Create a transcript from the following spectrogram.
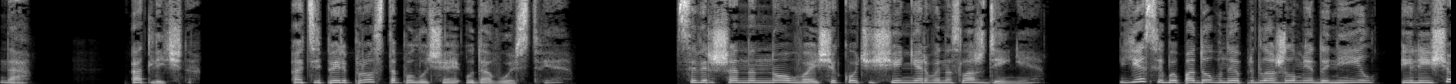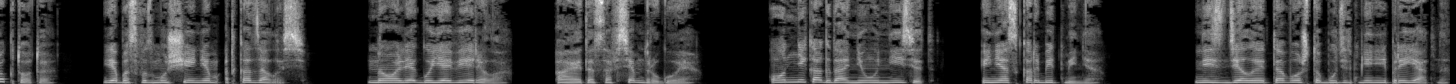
«Да». «Отлично. А теперь просто получай удовольствие». Совершенно новое, щекочущее нервы наслаждение. Если бы подобное предложил мне Даниил или еще кто-то, я бы с возмущением отказалась. Но Олегу я верила, а это совсем другое. Он никогда не унизит и не оскорбит меня. Не сделает того, что будет мне неприятно.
